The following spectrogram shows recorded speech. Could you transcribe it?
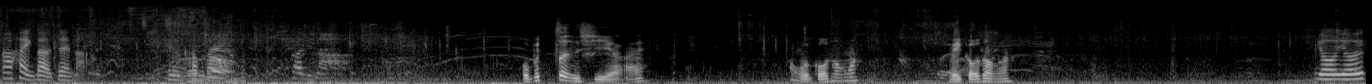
那汉语到底在哪？这个看不到。到底呢我不正血啊！哎，那我沟通吗？没沟通啊。有有一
